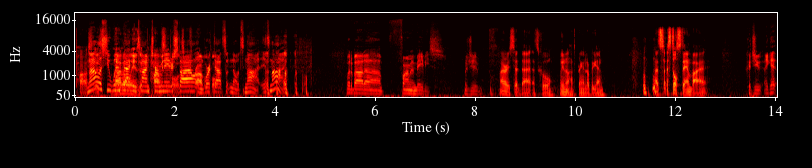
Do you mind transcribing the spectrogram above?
possible. Not unless you went Not back only in is it time Terminator it's style and worked probable. out some. No, it's not. It's not. what about uh, farming babies? Would you? I already said that. That's cool. We don't have to bring it up again. That's, I still stand by it. Could you? I get.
